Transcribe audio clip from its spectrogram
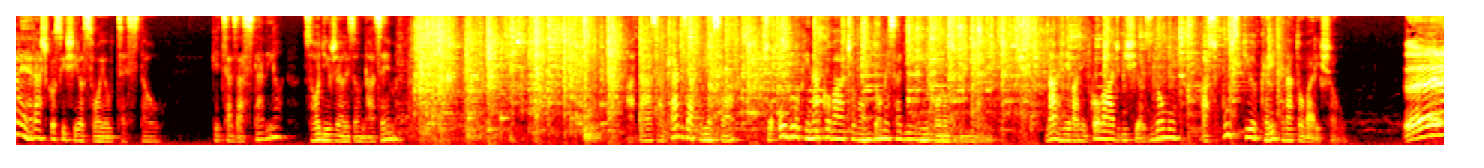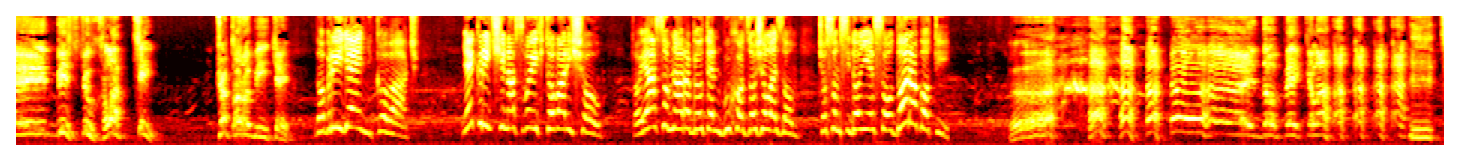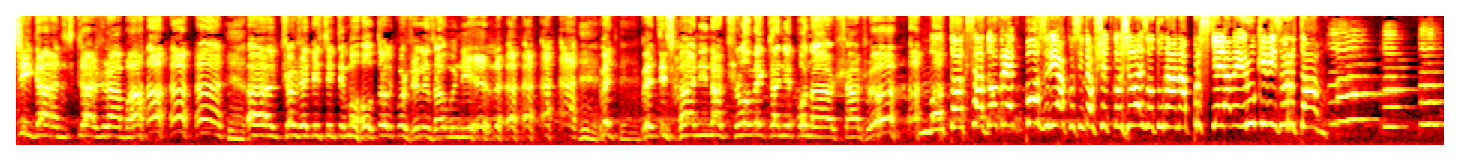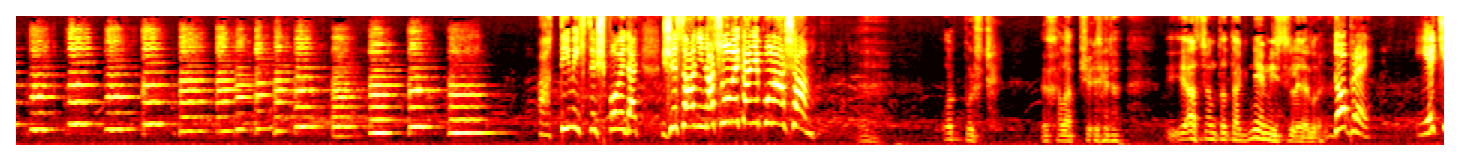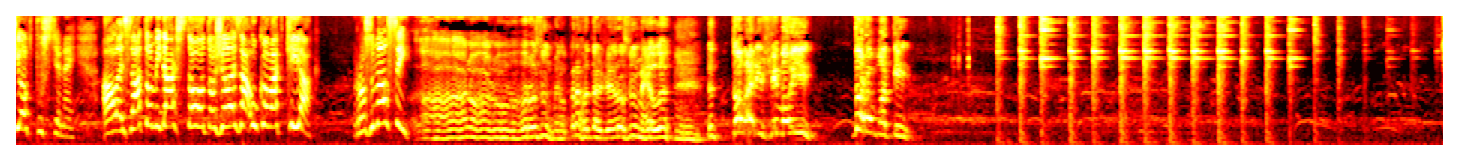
Ale Hraško si šiel svojou cestou. Keď sa zastavil, zhodil železo na zem a tá sa tak zatriesla, že obloky na Kováčovom dome sa divne porozbíjali. Nahnevaný Kováč vyšiel z domu a spustil krik na tovarišov. Ej, bysťu chlapci! Čo to robíte? Dobrý deň, Kováč. Nekriči na svojich tovarišov. To ja som narobil ten buchod so železom, čo som si doniesol do roboty. Do pekla! Cigánska žaba! A čože by si ty mohol toľko železa uniesť? Veď, veď ty sa ani na človeka neponášaš. No tak sa dobre pozri, ako si to všetko železo tu na, na prste ľavej ruky vyzvrtam. A ty mi chceš povedať, že sa ani na človeka neponášam? Odpusť, chlapče. Ja som to tak nemyslel. Dobre, je ti odpustené, ale za to mi dáš z tohoto železa ukovať kijak. Rozumel si? Áno, áno, rozumel, pravda, že rozumel. Tovariši moji, do roboty!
